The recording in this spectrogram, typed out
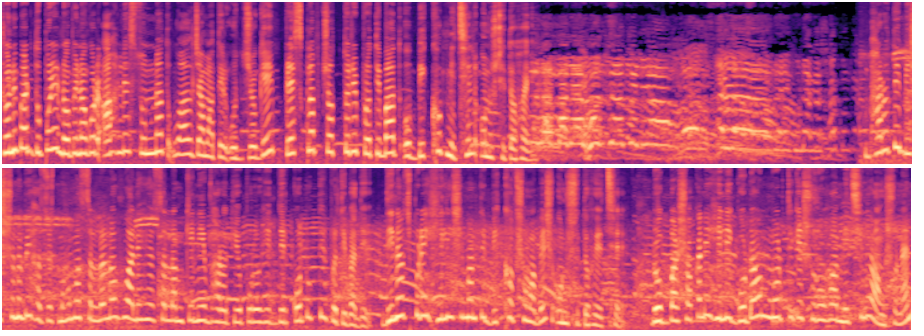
শনিবার দুপুরে নবীনগর আহলে সুন্নাত ওয়াল জামাতের উদ্যোগে প্রেস ক্লাব চত্বরে প্রতিবাদ ও বিক্ষোভ মিছিল অনুষ্ঠিত হয়। ভারতে বিশ্বনবী হজরত মোহাম্মদ সাল্লাহু আলহিউসাল্লামকে নিয়ে ভারতীয় পুরোহিতদের কটূক্তির প্রতিবাদে দিনাজপুরে হিলি সীমান্তে বিক্ষোভ সমাবেশ অনুষ্ঠিত হয়েছে। রোববার সকালে হিলি গোডাউন মোড় থেকে শুরু হওয়া মিছিলে অংশ নেন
